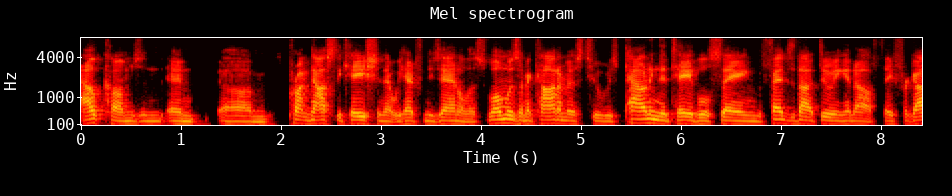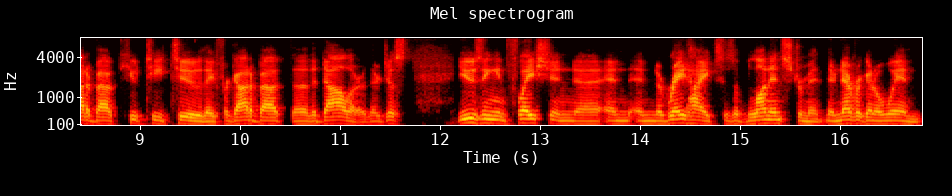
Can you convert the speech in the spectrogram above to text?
outcomes and, and um, prognostication that we had from these analysts. One was an economist who was pounding the table saying the Fed's not doing enough. They forgot about QT2. They forgot about the, the dollar. They're just using inflation uh, and, and the rate hikes as a blunt instrument. They're never going to win.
